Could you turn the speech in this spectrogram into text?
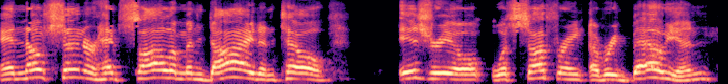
And no sooner had Solomon died until Israel was suffering a rebellion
